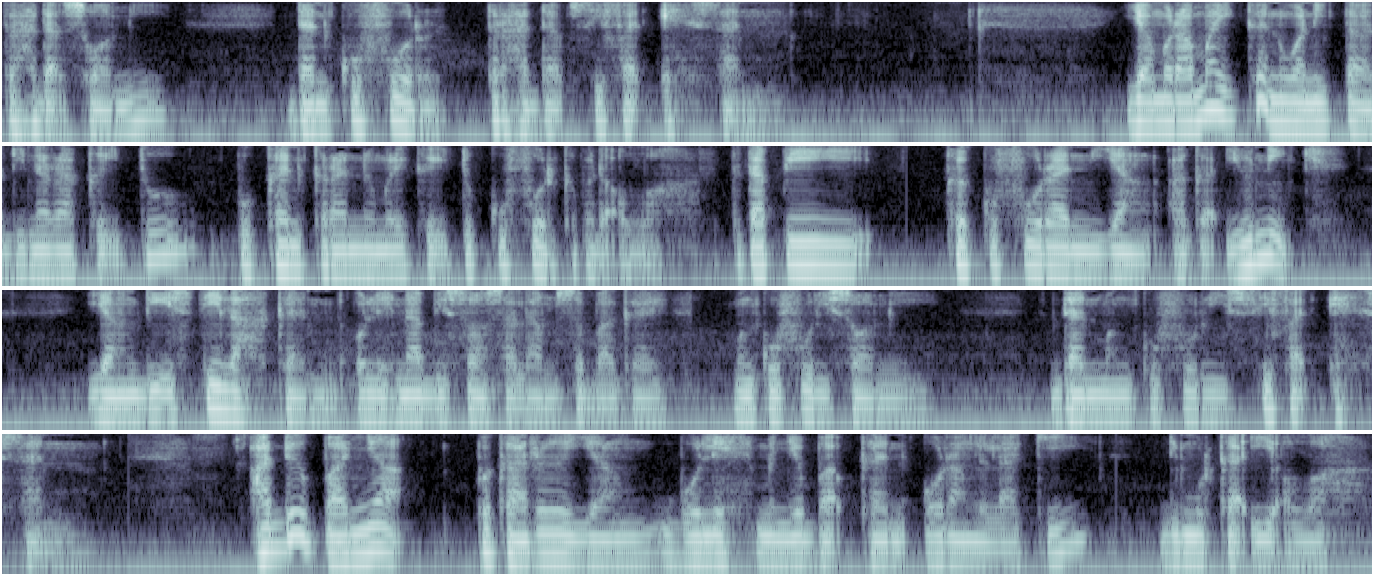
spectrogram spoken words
terhadap suami dan kufur terhadap sifat ihsan yang meramaikan wanita di neraka itu bukan kerana mereka itu kufur kepada Allah tetapi kekufuran yang agak unik yang diistilahkan oleh Nabi SAW sebagai mengkufuri suami dan mengkufuri sifat ihsan. Ada banyak perkara yang boleh menyebabkan orang lelaki dimurkai Allah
